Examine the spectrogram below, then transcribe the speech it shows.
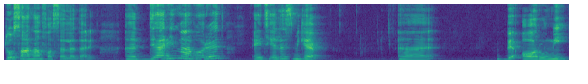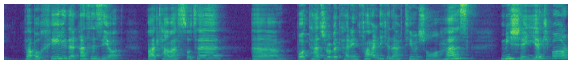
دو ساعت هم فاصله دارید در این موارد ATLS میگه به آرومی و با خیلی دقت زیاد و توسط با تجربه ترین فردی که در تیم شما هست میشه یک بار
